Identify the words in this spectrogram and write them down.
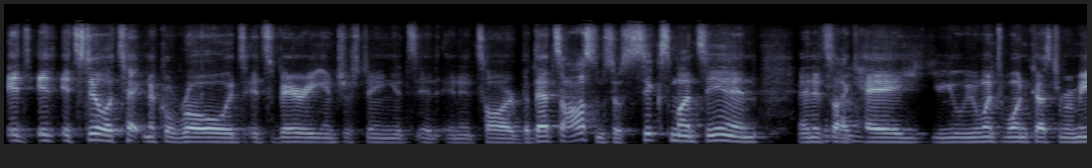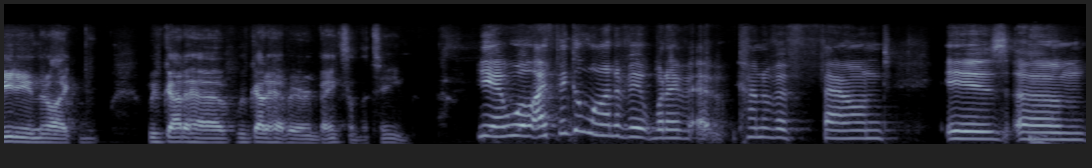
it, it, it's still a technical role. It's it's very interesting. It's it, and it's hard, but that's awesome. So six months in, and it's yeah. like, hey, you, we went to one customer meeting, and they're like, we've got to have we've got to have Erin Banks on the team. Yeah, well, I think a lot of it, what I've uh, kind of found is, um,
